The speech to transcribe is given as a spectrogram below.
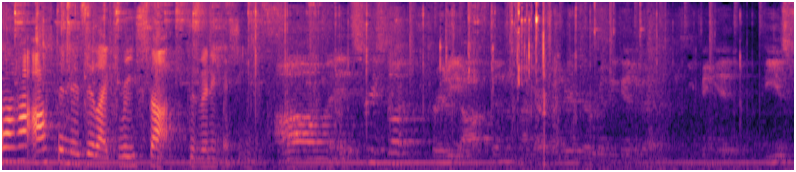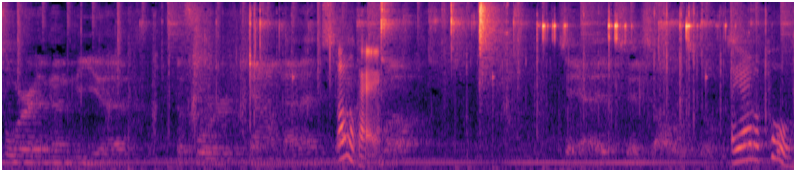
So how often is it like restocked the vending machines? Um, it's restocked pretty often. Like our vendors are really good about keeping it. These four, and then the uh, the four down on that end. stay Oh, okay. Well, so yeah, it's it's always built. Oh, you have a pool.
